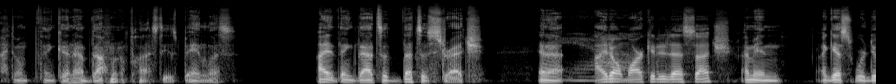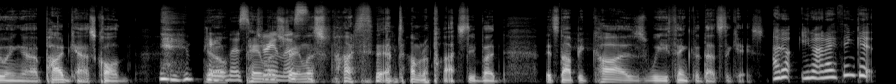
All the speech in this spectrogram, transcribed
I don't think an abdominoplasty is painless. I think that's a that's a stretch, and uh, I don't market it as such. I mean, I guess we're doing a podcast called you know, Painless, painless, drainless abdominoplasty, but it's not because we think that that's the case. I don't, you know, and I think it,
